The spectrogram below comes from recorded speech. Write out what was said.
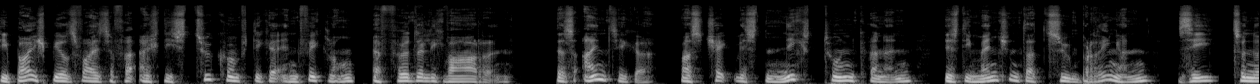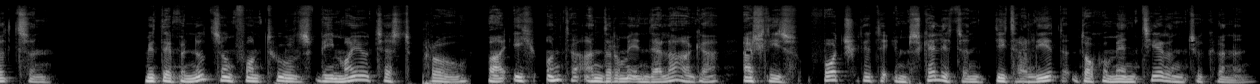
die beispielsweise für Ashleys zukünftige Entwicklung erforderlich waren. Das Einzige, was Checklisten nicht tun können, ist die Menschen dazu bringen, sie zu nutzen. Mit der Benutzung von Tools wie Myotest Pro war ich unter anderem in der Lage, Ashleys Fortschritte im Skeleton detailliert dokumentieren zu können.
